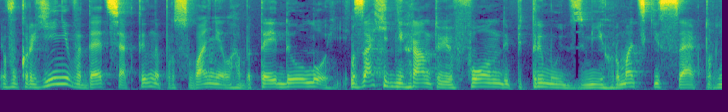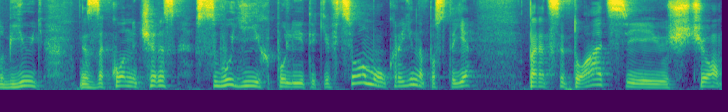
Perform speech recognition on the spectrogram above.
В Україні ведеться активне просування ЛГБТ ідеології. Західні грантові фонди підтримують ЗМІ, громадський сектор, лобіюють закони через своїх політиків. В цілому Україна постає перед ситуацією, що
